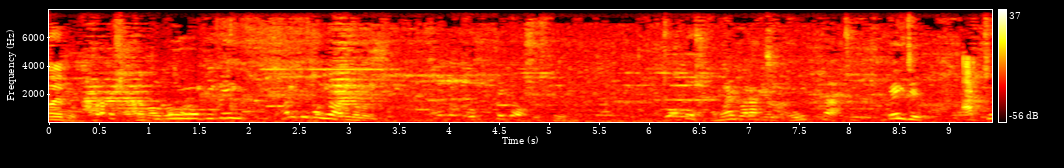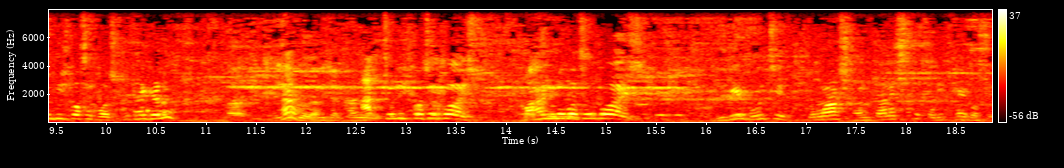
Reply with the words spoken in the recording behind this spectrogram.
হয়ে পড়ছে। আমরা তো শান্তিপূর্ণ দিকেই শান্তিপূর্ণ আন্দোলন। প্রত্যেকে অসুস্থ হয়ে পড়ছে। যত সময় করাচ্ছে পরীক্ষা, এই যে আটচল্লিশ বছর বয়স, কোথায় গেল? হ্যাঁ আটচল্লিশ বছর বয়স, বাহান্ন বছর বয়স। নিজের বলছে তোমার সন্তানের সাথে পরীক্ষায় বসে,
